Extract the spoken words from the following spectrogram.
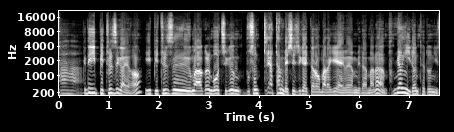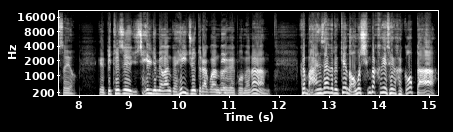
아하. 근데 이 비틀즈가요. 이 비틀즈 음악을 뭐 지금 무슨 뚜렷한 메시지가 있다고 말하기 애매합니다만은 분명히 이런 태도는 있어요. 그 비틀즈 제일 유명한 그 헤이 주드라고 하는 노래를. 보면은 그 만사 그렇게 너무 심각하게 생각할 거 없다.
